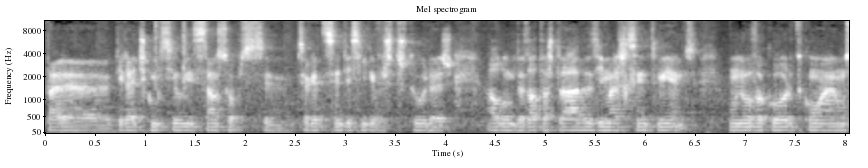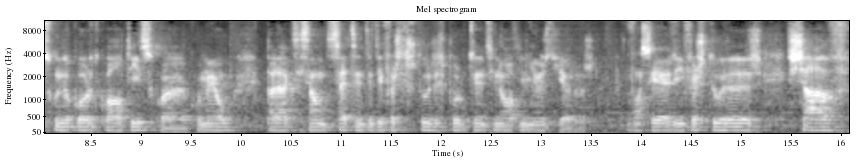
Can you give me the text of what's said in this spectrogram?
para direitos de comercialização sobre cerca de 65 infraestruturas ao longo das autostradas e mais recentemente um novo acordo com a, um segundo acordo com a Altice, com a, com a MEU, para a aquisição de 700 infraestruturas por 209 milhões de euros. Vão ser infraestruturas-chave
